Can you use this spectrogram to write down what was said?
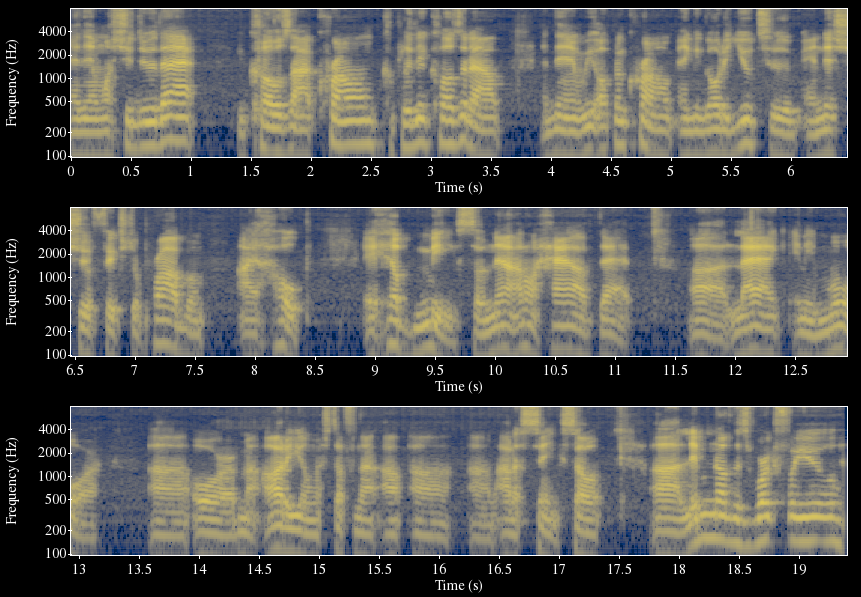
And then once you do that, you close out Chrome, completely close it out, and then reopen Chrome and you go to YouTube and this should fix your problem. I hope. It helped me. So now I don't have that uh, lag anymore uh, or my audio and stuff not uh, um, out of sync. So uh, let me know if this worked for you.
